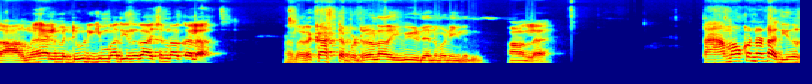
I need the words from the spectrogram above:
സാറിന് ഹെൽമെറ്റ് പിടിക്കുമ്പോ അതിൽ നിന്ന് കാശ് ഉണ്ടാക്കാലോ? വളരെ കഷ്ടപ്പെട്ടാണ് ഈ വീട് തന്നെ പണിയുന്നത്. ആണല്ലേ? താൻ നോക്കണ്ടട്ടോ അതിൽ നിന്ന്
